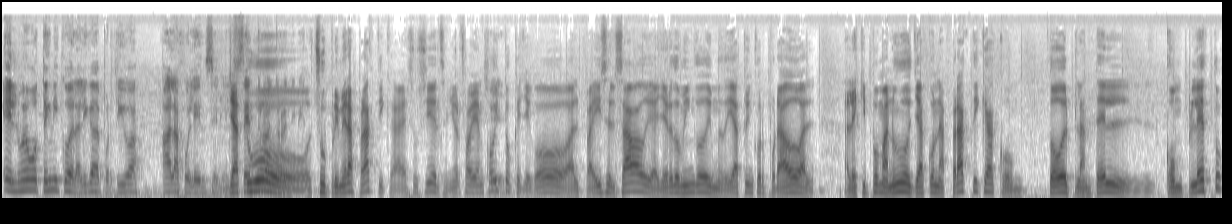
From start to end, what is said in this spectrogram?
el nuevo técnico de la Liga Deportiva Alajuelense. en el Ya de tuvo su primera práctica, eso sí, el señor Fabián Coito, que llegó al país el sábado y ayer domingo de inmediato incorporado al, al equipo Manudo, ya con la práctica, con todo el plantel completo,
